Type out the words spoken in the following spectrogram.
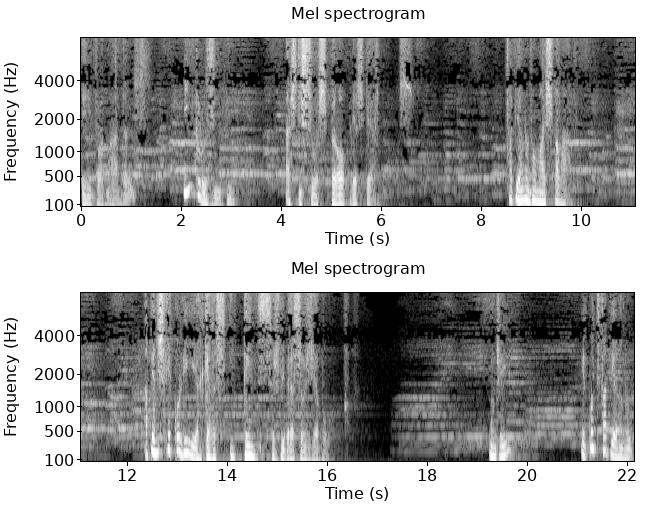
e inflamadas inclusive as de suas próprias pernas. Fabiano não mais falava. Apenas recolhia aquelas intensas vibrações de amor. Um dia, enquanto Fabiano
